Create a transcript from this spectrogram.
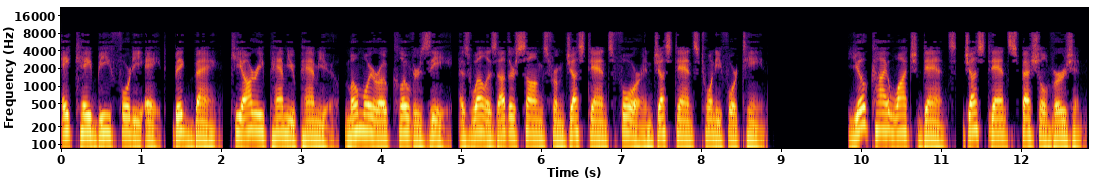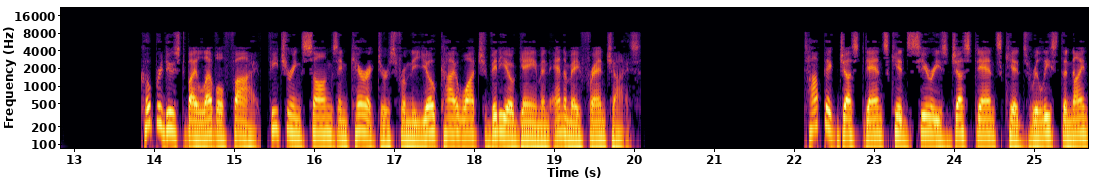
AKB48, Big Bang, Kyary Pamyu Pamyu, Momoiro Clover Z, as well as other songs from Just Dance 4 and Just Dance 2014. Yokai Watch Dance, Just Dance Special Version Co-produced by Level 5, featuring songs and characters from the Yokai Watch video game and anime franchise. Topic Just Dance Kids series Just Dance Kids released 9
